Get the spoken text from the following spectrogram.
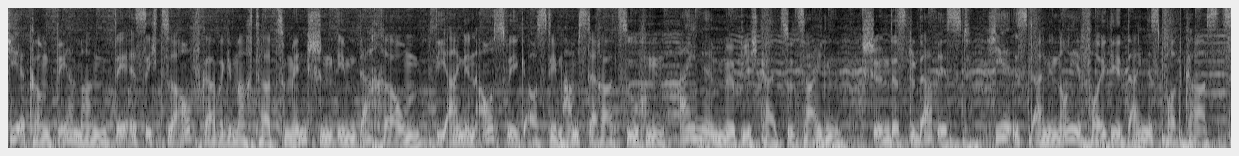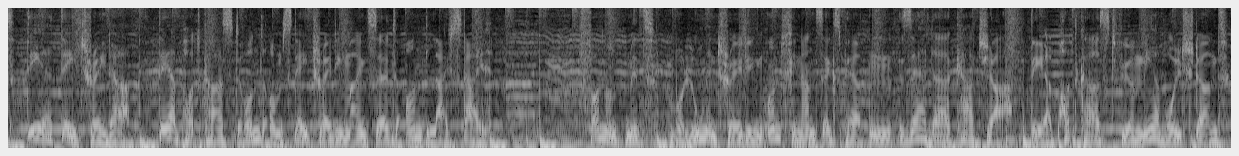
Hier kommt der Mann, der es sich zur Aufgabe gemacht hat, Menschen im Dachraum, die einen Ausweg aus dem Hamsterrad suchen, eine Möglichkeit zu zeigen. Schön, dass du da bist. Hier ist eine neue Folge deines Podcasts, der Daytrader. Der Podcast rund ums Daytrading Mindset und Lifestyle. Von und mit Volumentrading und Finanzexperten Serda Katscha. Der Podcast für mehr Wohlstand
